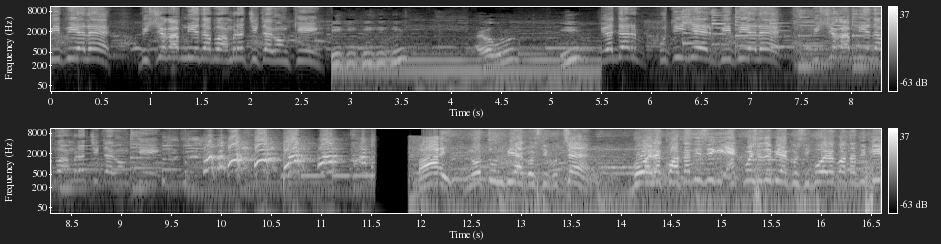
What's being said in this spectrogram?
বিপিএল এ বিশ্বকাপ নিয়ে যাব আমরা চিটাগং কিং। দুই হাজার পঁচিশের বিপিএল এ বিশ্বকাপ নিয়ে যাব আমরা চিটাগং কিং? ভাই নতুন বিয়া করছি বুঝছেন? বউয়েরা কথা দিছি কি? এক মাসে বিয়া করছি বউয়েরা কথা দিছি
